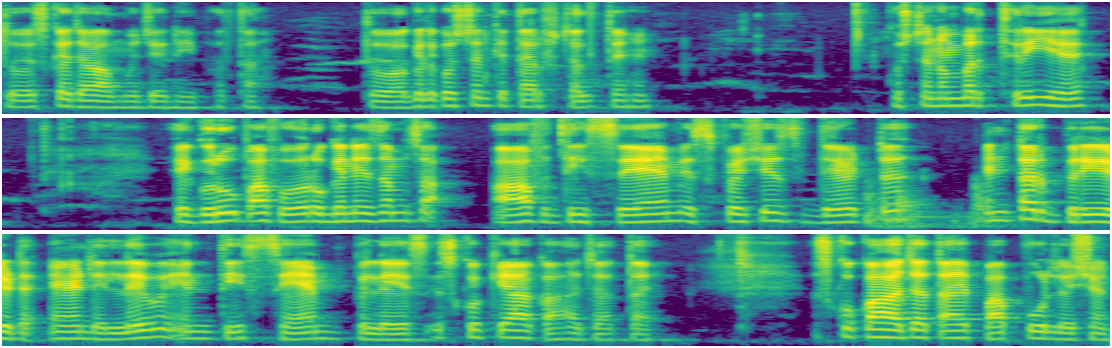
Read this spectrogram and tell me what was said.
तो इसका जवाब मुझे नहीं पता। तो अगले क्वेश्चन की तरफ़ चलते हैं। क्वेश्चन नंबर थ्री है। A group of organisms of the same species that interbreed and live in the same place इसको क्या कहा जाता है? इसको कहा जाता है पॉपुलेशन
